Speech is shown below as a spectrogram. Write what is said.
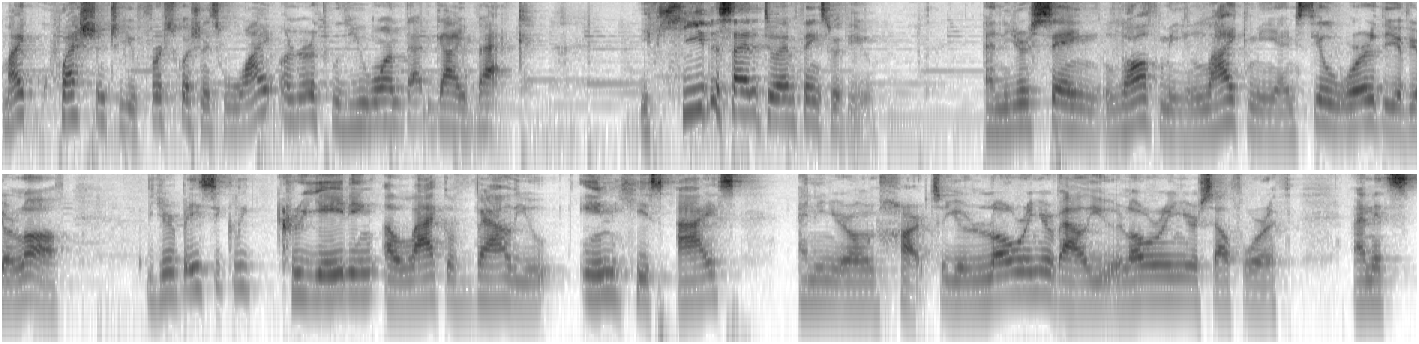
My question to you, first question is why on earth would you want that guy back? If he decided to end things with you and you're saying, love me, like me, I'm still worthy of your love, you're basically creating a lack of value in his eyes and in your own heart. So you're lowering your value, you're lowering your self worth, and it's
